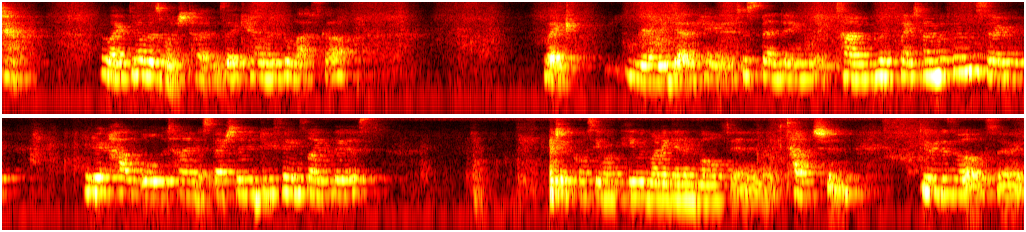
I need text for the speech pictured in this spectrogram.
I like to have as much time as I can with Alaska. Like, really dedicated to spending like time, like playtime with him, so I don't have all the time, especially to do things like this which of course he, want, he would want to get involved in and like touch and do it as well. So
